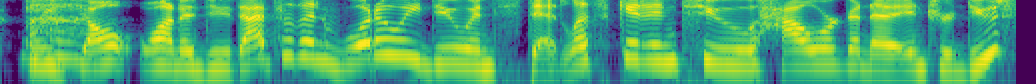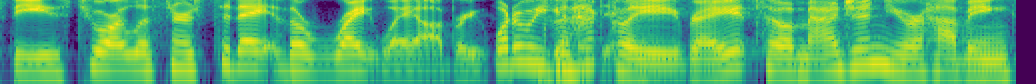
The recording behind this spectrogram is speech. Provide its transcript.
we don't want to do that. So then what do we do instead? Let's get into how we're going to introduce these to our listeners today the right way, Aubrey. What are we going to do? Exactly, right? So imagine you're having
